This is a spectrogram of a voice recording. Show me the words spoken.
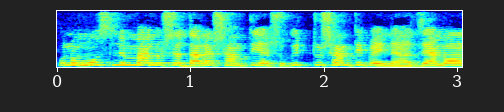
কোনো মুসলিম মানুষের দ্বারা শান্তি আসুক, একটু শান্তি পাই না। যেমন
